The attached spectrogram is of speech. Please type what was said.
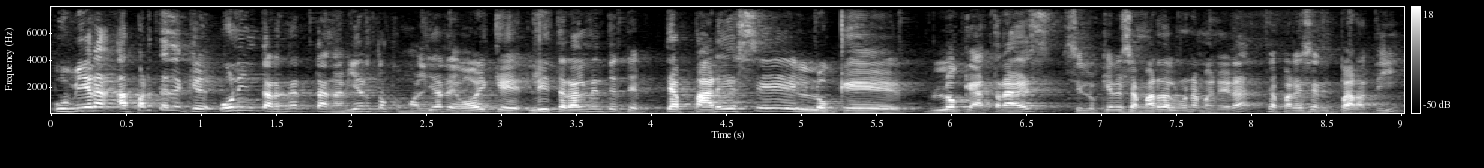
hubiera, aparte de que un internet tan abierto como el día de hoy, que literalmente te, te aparece lo que, lo que atraes, si lo quieres llamar de alguna manera, te aparecen para ti.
